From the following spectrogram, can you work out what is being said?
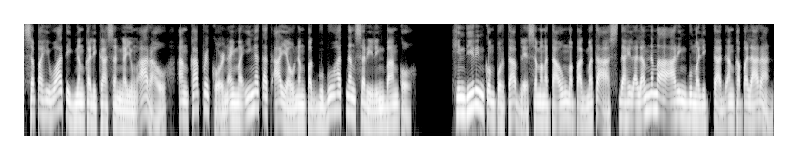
Sa pahiwatig ng kalikasan ngayong araw, ang Capricorn ay maingat at ayaw ng pagbubuhat ng sariling bangko. Hindi rin komportable sa mga taong mapagmataas dahil alam na maaaring bumaliktad ang kapalaran.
